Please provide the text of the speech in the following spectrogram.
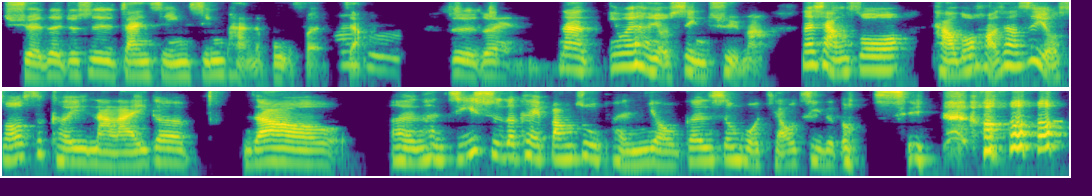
学的就是占星星盘的部分，这样。对对对。那因为很有兴趣嘛，那想说塔罗好像是有时候是可以拿来一个，你知道。很很及时的可以帮助朋友跟生活调剂的东西。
